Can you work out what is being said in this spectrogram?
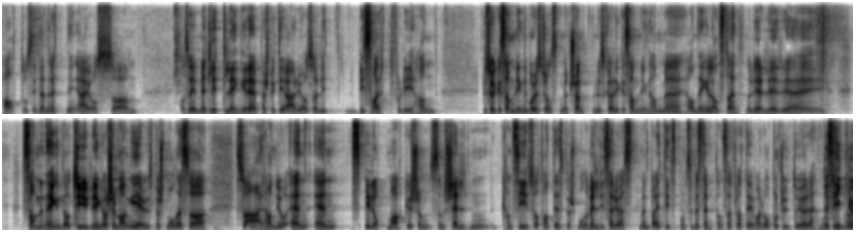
patos i den retning, er jo også altså Med et litt lengre perspektiv er det jo også litt bisart, fordi han Du skal ikke sammenligne Boris Johnson med Trump, men du skal ikke sammenligne han med Anne Enger Landstein når det gjelder eh, sammenhengende og tydelig engasjement i EU-spørsmålet, så, så er han jo en, en spilloppmaker som, som sjelden kan sies å ha tatt det spørsmålet veldig seriøst. Men på et tidspunkt så bestemte han seg for at det var det opportunt å gjøre. Du fikk jo,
